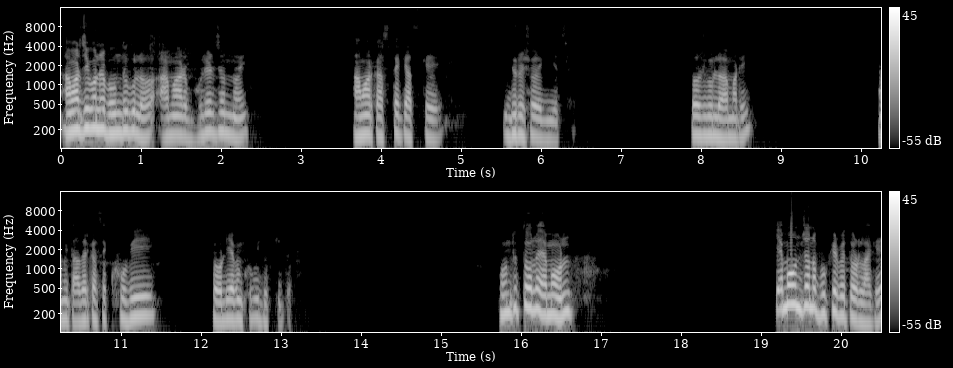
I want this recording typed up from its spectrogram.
আমার জীবনের বন্ধুগুলো আমার ভুলের জন্যই আমার কাছ থেকে আজকে দূরে সরে গিয়েছে। দোষগুলো আমারই। আমি তাদের কাছে খুবই সরি এবং খুবই দুঃখিত। বন্ধুত্ব হলো এমন, কেমন যেন বুকের ভেতর লাগে,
